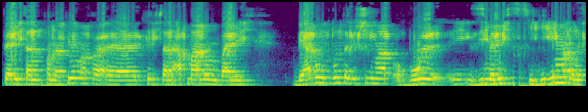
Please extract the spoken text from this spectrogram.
werde ich dann von der Firma, äh, kriege ich dann Abmahnung, weil ich Werbung drunter geschrieben habe, obwohl sie mir nichts gegeben hat und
